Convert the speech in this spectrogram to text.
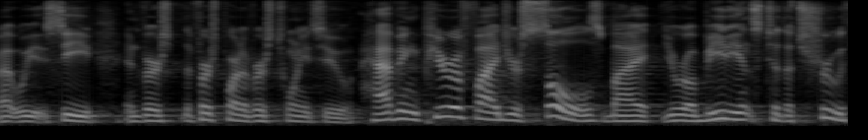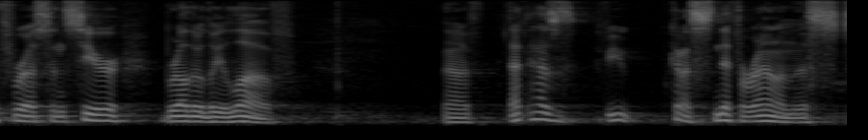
Right? We see in verse, the first part of verse 22 having purified your souls by your obedience to the truth for a sincere brotherly love. Now, if that has, if you kind of sniff around on this,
